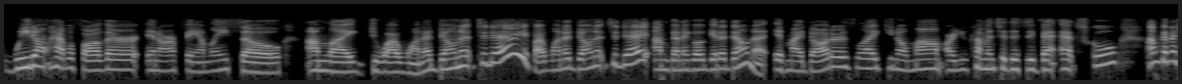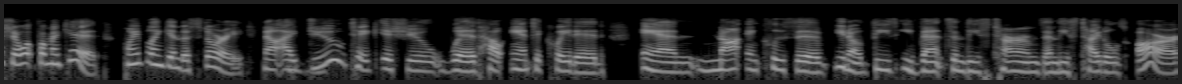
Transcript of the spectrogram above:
we don't have a father in our family so i'm like do i want a donut today? If i want a donut today i'm going to go get a donut. If my daughter is like you know mom are you coming to this event at school? I'm going to show up for my kid. Point blank in the story. Now i mm-hmm. do take issue with how antiquated and not inclusive, you know, these events and these terms and these titles are.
